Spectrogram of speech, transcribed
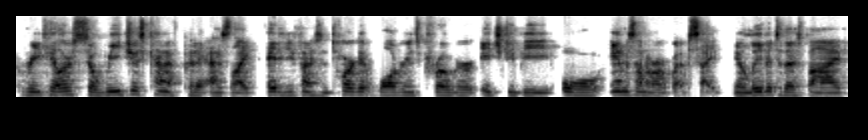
retailers. So we just kind of put it as like, hey, did you find us in Target, Walgreens, Kroger, HEB, or Amazon or our website? You know, leave it to those five.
